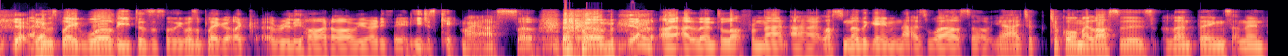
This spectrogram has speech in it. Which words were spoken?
yeah, Uh, yeah. He was playing World Eaters or something. He wasn't playing like a really hard army or anything, and he just kicked my ass. So um, Yeah. I, I learned a lot from that. I lost another game in that as well. So yeah, I took took all my losses, learned things, and then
